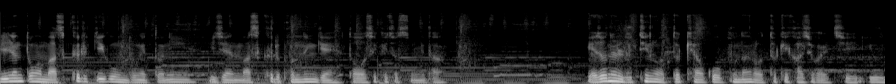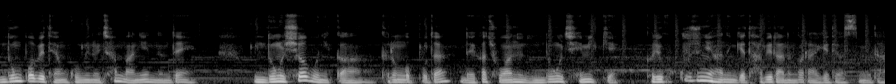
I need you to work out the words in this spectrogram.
1년 동안 마스크를 끼고 운동했더니 이젠 마스크를 벗는 게 더 어색해졌습니다. 예전엔 루틴을 어떻게 하고 분할을 어떻게 가져갈지 이 운동법에 대한 고민을 참 많이 했는데 운동을 쉬어보니까 그런 것보다 내가 좋아하는 운동을 재밌게 그리고 꾸준히 하는 게 답이라는 걸 알게 되었습니다.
